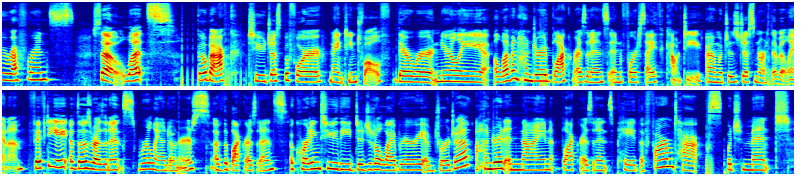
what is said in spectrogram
reference. So let's go back to just before 1912 there were nearly 1100 black residents in forsyth county um, which is just north of atlanta. 58 of those residents were landowners of the black residents. According to the digital library of georgia 109 black residents paid the farm tax which meant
